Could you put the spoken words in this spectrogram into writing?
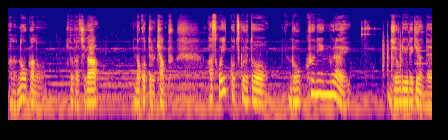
あの農家の人たちが残ってるキャンプ。あそこ1個作ると6人ぐらい上流できるんで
